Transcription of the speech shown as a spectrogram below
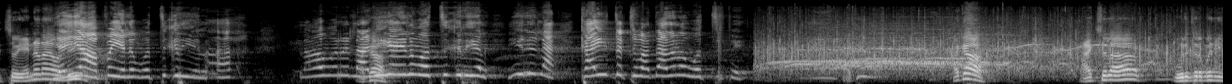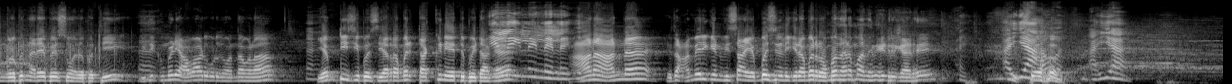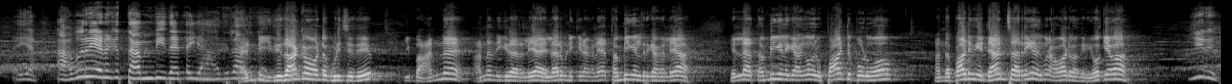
ஸோ என்னன்னா ஐயா அப்ப என்ன ஒத்துக்கிறீங்களா? நான் ஒரு நடிகையில ஒத்துக்கிறீங்களா? இருல கை தட்டு வந்தா அதெல்லாம் ஒத்துப்பேன். அக்கா ஆக்சுவலாக ஒரு தடவை பற்றி உங்களை பற்றி நிறைய பேசுவோம் அதை பற்றி இதுக்கு முன்னாடி அவார்டு கொடுக்க வந்தவங்களாம் எம்டிசி பஸ் ஏறுற மாதிரி டக்குன்னு ஏற்று போயிட்டாங்க. இல்ல இல்ல இல்ல இல்ல. ஆனா அண்ணன் இது அமெரிக்கன் விசா எம்பசியில் நிற்கிற மாதிரி ரொம்ப நேரமா அந்த இருக்காரு. ஐயா ஐயா ஐயா அவரு எனக்கு தம்பி தட்டையா அதெல்லாம் கண்டி இதுதாங்க அவன்கிட்ட பிடிச்சது. இப்போ அண்ணன் அண்ணன் நிற்கிறாரு இல்லையா? எல்லாரும் நிற்கிறாங்க இல்லையா? தம்பிகள் இருக்காங்க இல்லையா? எல்லா தம்பிகளுக்காக ஒரு பாட்டு போடுவோம். அந்த பாட்டு நீங்கள் டான்ஸ் ஆடுறீங்க அதுக்கு அவார்டு வாங்குறீங்க. ஓகேவா இரு.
